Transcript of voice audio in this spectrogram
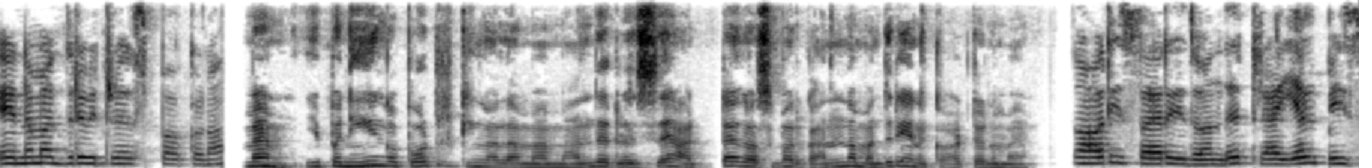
என்ன மாதிரி ட்ரெஸ் பார்க்கணும் மேம் இப்போ நீங்கள் போட்டிருக்கீங்கல்ல மேம் அந்த ட்ரெஸ்ஸு அட்டகாசமாக இருக்கு. அந்த மாதிரி எனக்கு காட்டணும் மேம் சாரி சார் இது வந்து ட்ரையல் பீஸ்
